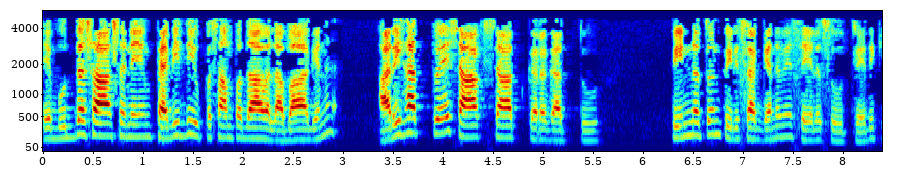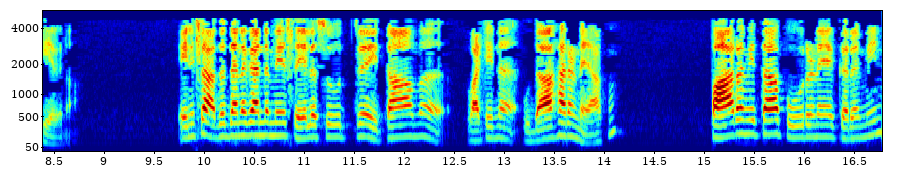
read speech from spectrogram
ඒ බුද්ධ ශාසනයෙන් පැවිදි උපසම්පදාව ලබාගෙන අරිහත්වයේ සාක්ෂාත් කරගත්තු පින්නතුන් පිරිසක් ගැන මේ සේල සූත්‍රයේදී කියවෙනවා. ඒ නිසා අද දැනගන්න මේ සේල සූත්‍රය ඊටාම වටින උදාහරණයක්. පාරමිතා පූර්ණය කරමින්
